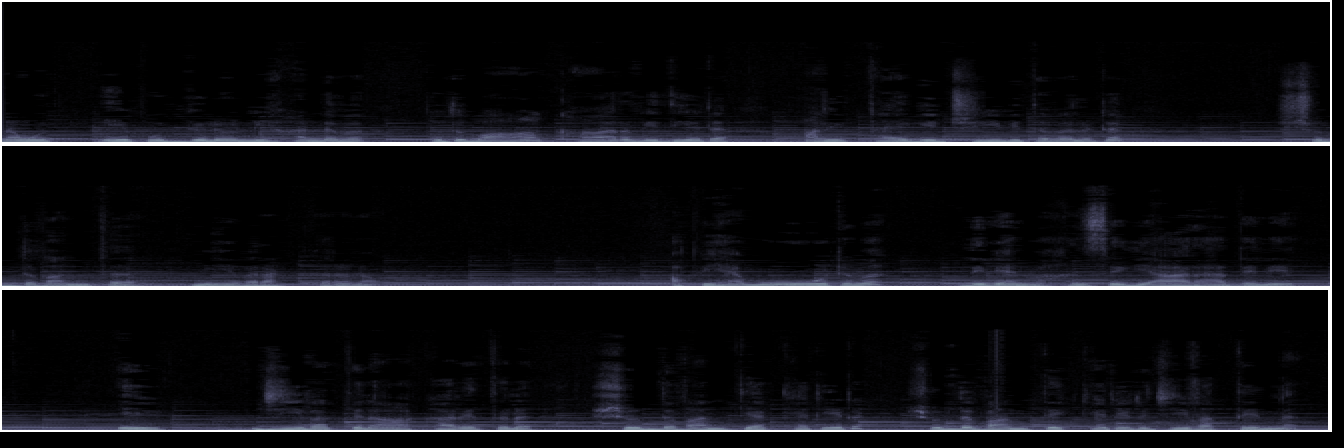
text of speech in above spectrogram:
නමුත් ඒ පුද්ගලෝ නිහඬව පුදුමාකාර විදියට අනිත් අයගේ ජීවිතවලට ශුද්ධවන්ත නියවරක් කරනවා. අපි හැමෝටම දෙවියන් වහන්සේගේ ආරාධනය ඒ ජීවත් වෙන ආකාරය තුළ ශුද්ධවන්තයක් හැටියට ශුද්ධවන්තෙක් හැටියට ජීවත් වෙන්න.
